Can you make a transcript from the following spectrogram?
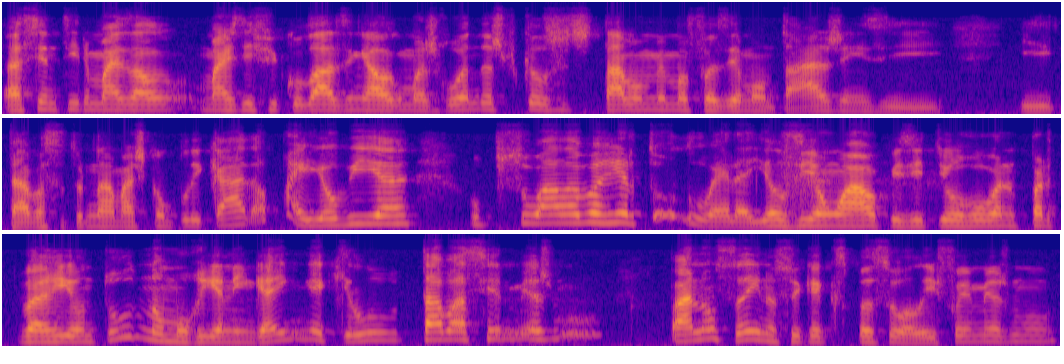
a sentir mais, mais dificuldades em algumas rondas porque eles estavam mesmo a fazer montagens e, e estava-se a tornar mais complicado. Opa, eu via o pessoal a barrer tudo, era, eles iam ao Alpes e o Ruben barriam tudo, não morria ninguém, aquilo estava a ser mesmo, pá, não sei, não sei o que é que se passou ali, foi mesmo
